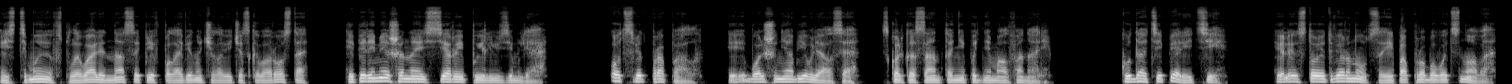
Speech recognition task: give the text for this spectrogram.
Из тьмы всплывали насыпи в половину человеческого роста и перемешанная с серой пылью земля. Отсвет пропал и больше не объявлялся, сколько Санта не поднимал фонарь. Куда теперь идти? Или стоит вернуться и попробовать снова?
